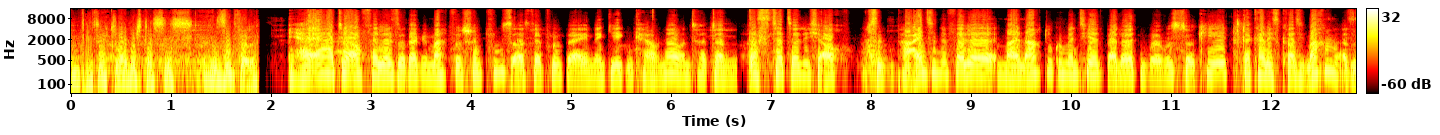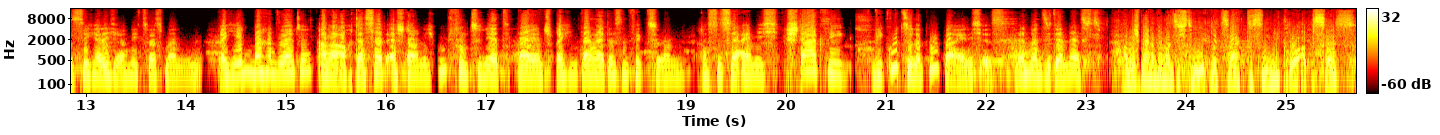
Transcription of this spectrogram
Und tatsächlich glaube ich, dass es sinnvoll ist. Ja, er hat ja auch Fälle sogar gemacht, wo Shampoos aus der Pulpe ihm entgegenkam, ne? Und hat dann das tatsächlich auch, sind ein paar einzelne Fälle mal nachdokumentiert bei Leuten, wo er wusste, okay, da kann ich es quasi machen. Also sicherlich auch nichts, was man bei jedem machen sollte. Aber auch das hat erstaunlich gut funktioniert bei entsprechend langer Desinfektion. Das ist ja eigentlich stark, wie, wie gut so eine Pulpe eigentlich ist, wenn man sie dann lässt. Aber ich meine, wenn man sich die jetzt sagt, das ist ein Mikroabszess,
